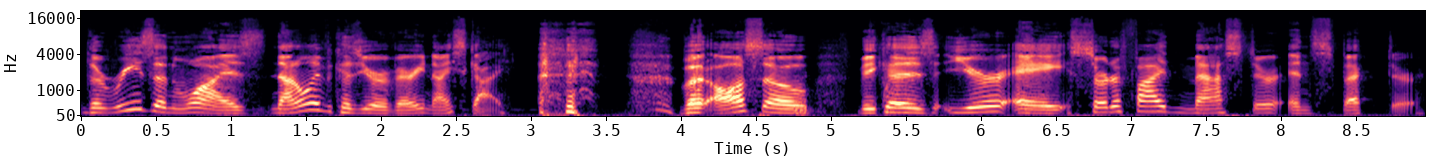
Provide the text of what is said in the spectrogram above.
the reason why is not only because you're a very nice guy, but also because you're a certified master inspector.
